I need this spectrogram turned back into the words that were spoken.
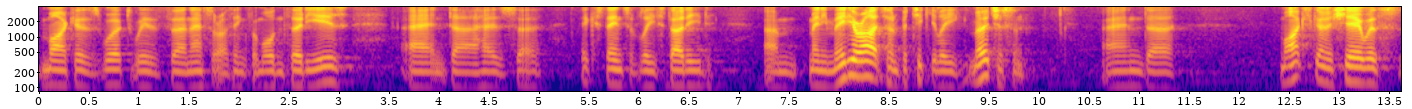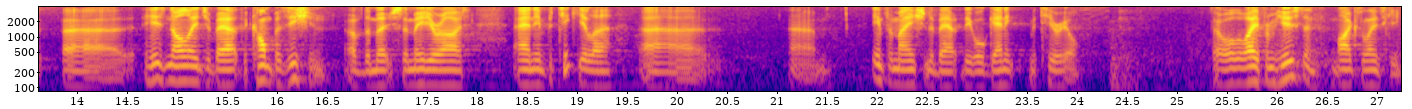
Mike has worked with uh, NASA, I think, for more than 30 years and uh, has uh, extensively studied um, many meteorites and particularly Murchison. And uh, Mike's going to share with uh, his knowledge about the composition of the Murchison meteorite and in particular uh, um, information about the organic material. So all the way from Houston, Mike Zolensky.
